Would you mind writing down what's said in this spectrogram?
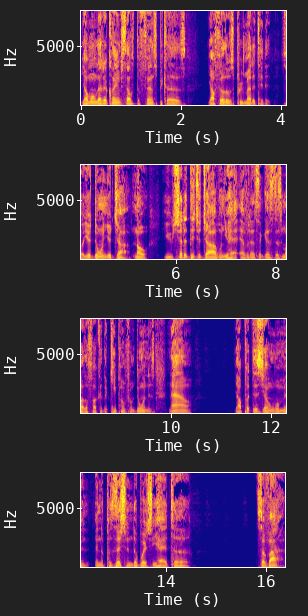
y'all won't let her claim self defense because y'all feel it was premeditated. So you're doing your job. No, you should have did your job when you had evidence against this motherfucker to keep him from doing this. Now, y'all put this young woman in a position to where she had to survive.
